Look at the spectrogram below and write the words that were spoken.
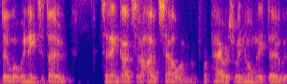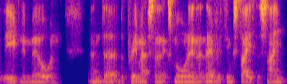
do what we need to do to then go to the hotel and prepare as we normally do with the evening meal and and uh, the pre-match the next morning, and everything stays the same.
